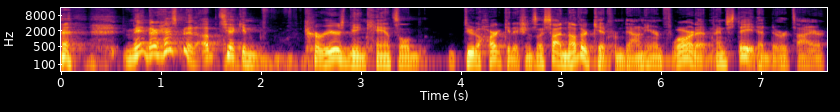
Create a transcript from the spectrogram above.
man, there has been an uptick in careers being canceled due to heart conditions. I saw another kid from down here in Florida at Penn State had to retire.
